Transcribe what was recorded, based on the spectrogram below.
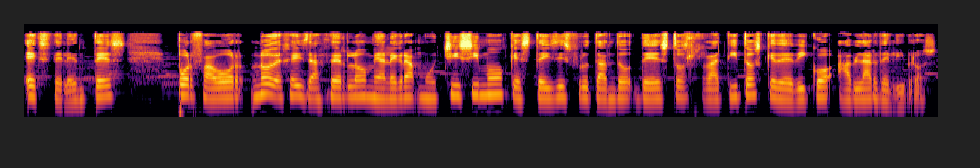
excelentes. Por favor, no dejéis de hacerlo, me alegra muchísimo que estéis disfrutando de estos ratitos que dedico a hablar de libros.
